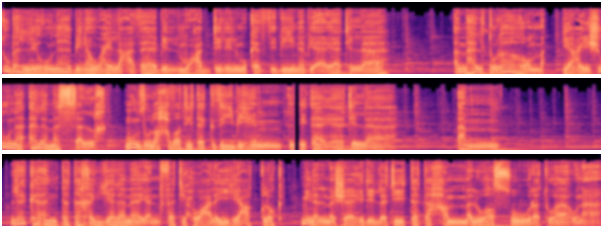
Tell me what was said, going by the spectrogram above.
تبلغنا بنوع العذاب المعد للمكذبين بآيات الله؟ أم هل تراهم يعيشون ألم السلخ منذ لحظة تكذيبهم لآيات الله؟ أم لك أن تتخيل ما ينفتح عليه عقلك من المشاهد التي تتحملها الصورة ها هنا.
